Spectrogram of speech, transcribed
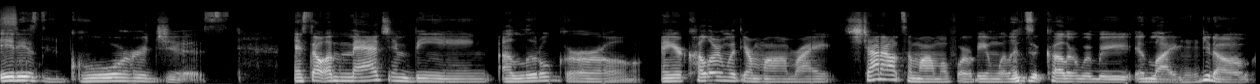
It so is weird. gorgeous. And so imagine being a little girl and you're coloring with your mom, right? Shout out to mama for being willing to color with me and like, mm-hmm. you know,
